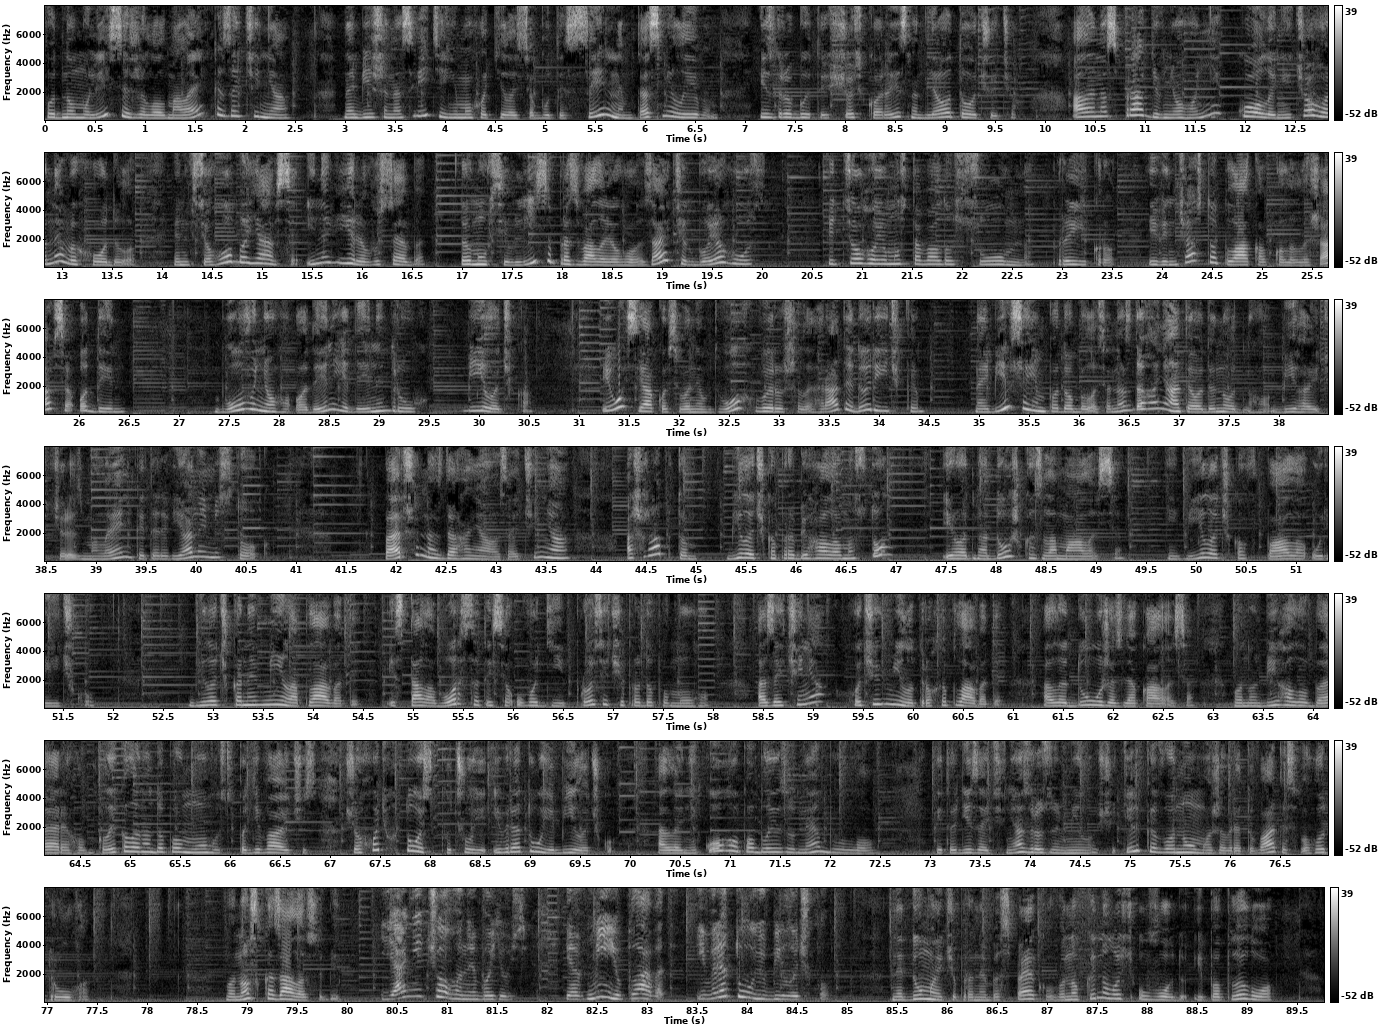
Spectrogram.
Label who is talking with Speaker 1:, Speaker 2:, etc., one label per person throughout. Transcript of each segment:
Speaker 1: В одному лісі жило маленьке зайчиня. Найбільше на світі йому хотілося бути сильним та сміливим і зробити щось корисне для оточуючих. Але насправді в нього ніколи нічого не виходило. Він всього боявся і не вірив у себе. Тому всі в лісі прозвали його зайчик боягуз. Від цього йому ставало сумно, прикро, і він часто плакав, коли лишався один. Був у нього один єдиний друг білочка. І ось якось вони вдвох вирушили грати до річки. Найбільше їм подобалося наздоганяти один одного, бігаючи через маленький дерев'яний місток. Перше наздоганяло зайчиня, аж раптом білочка пробігала мостом, і одна дошка зламалася, і білочка впала у річку. Білочка не вміла плавати і стала борсатися у воді, просячи про допомогу. А зайчиня, хоч і вміло трохи плавати, але дуже злякалася. Воно бігало берегом, кликало на допомогу, сподіваючись, що хоч хтось почує і врятує білочку, але нікого поблизу не було. І тоді зайчиня зрозуміло, що тільки воно може врятувати свого друга. Воно сказала собі
Speaker 2: Я нічого не боюсь. Я вмію плавати і врятую білочку.
Speaker 1: Не думаючи про небезпеку, воно кинулось у воду і поплило,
